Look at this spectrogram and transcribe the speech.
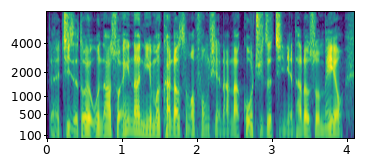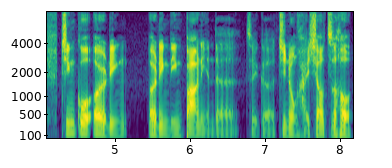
呃，记者都会问他说：“诶，那你有没有看到什么风险啊？”那过去这几年他都说没有。经过二零。二零零八年的这个金融海啸之后，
